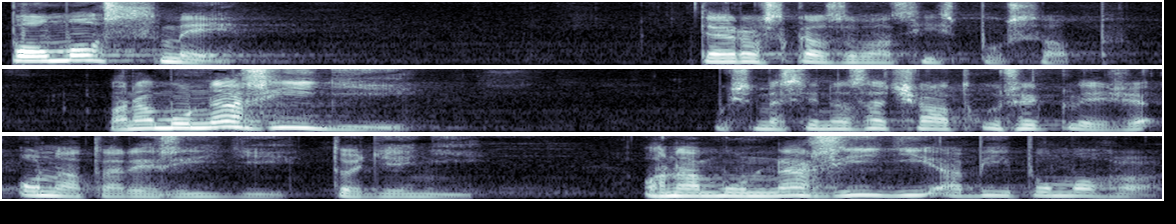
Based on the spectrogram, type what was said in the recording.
pomoz mi. To je rozkazovací způsob. Ona mu nařídí, už jsme si na začátku řekli, že ona tady řídí to dění. Ona mu nařídí, aby jí pomohl.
